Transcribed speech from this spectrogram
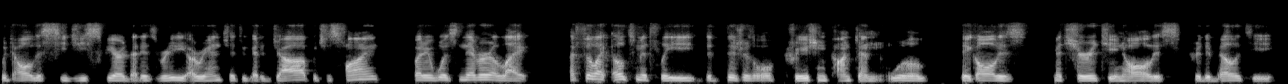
with all the CG sphere that is really oriented to get a job, which is fine. But it was never like, I feel like ultimately the digital creation content will take all this maturity and all this credibility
